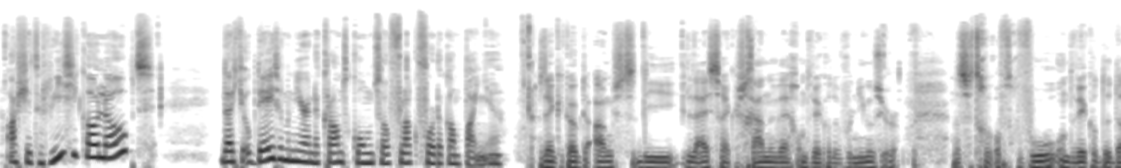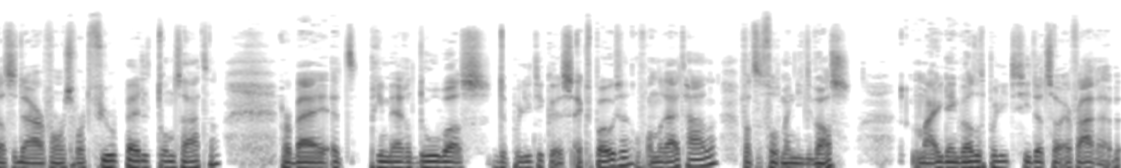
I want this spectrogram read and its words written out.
als je het risico loopt dat je op deze manier in de krant komt zo vlak voor de campagne? Dat is denk ik ook de angst die lijsttrekkers gaandeweg ontwikkelden voor Nieuwsuur. Dat ze het, of het gevoel ontwikkelden dat ze daar voor een soort vuurpeloton zaten. Waarbij het primaire doel was de politicus exposen of onderuit halen. Wat het volgens mij niet was. Maar ik denk wel dat politici dat zo ervaren hebben.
